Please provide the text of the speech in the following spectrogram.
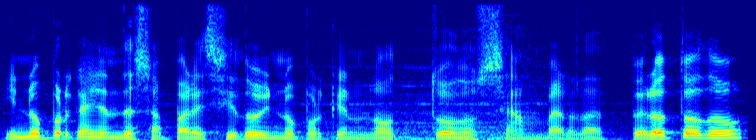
Y no porque hayan desaparecido y no porque no todos sean verdad, pero todo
